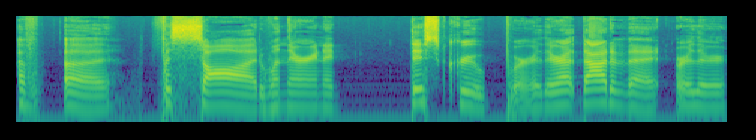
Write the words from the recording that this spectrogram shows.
a, a facade when they're in a this group or they're at that event or they're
